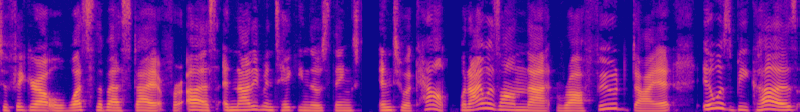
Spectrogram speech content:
to figure out, well, what's the best diet for us and not even taking those things into account. When I was on that raw food diet, it was because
